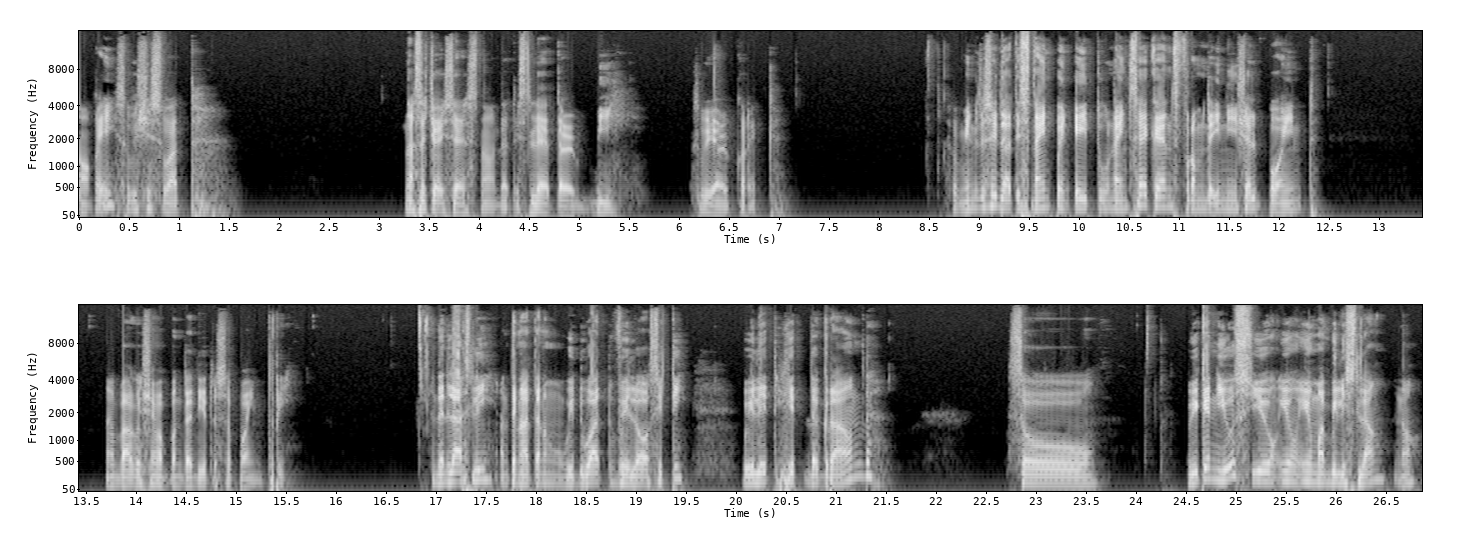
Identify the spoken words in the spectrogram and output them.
Okay, so which is what? Nasa choices, no? That is letter B. So we are correct. So meaning to say that is 9.829 seconds from the initial point na bago siya mapunta dito sa point 3. And then lastly, ang tinatanong with what velocity will it hit the ground? So we can use yung yung yung mabilis lang, no?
